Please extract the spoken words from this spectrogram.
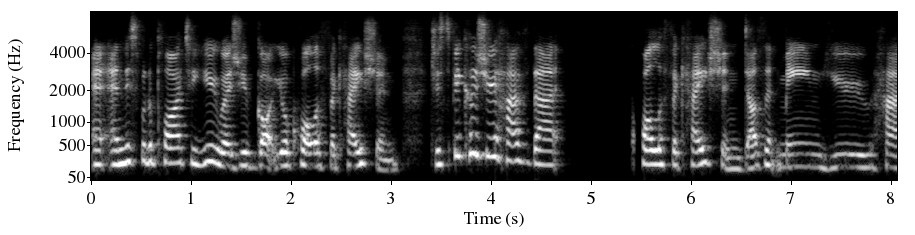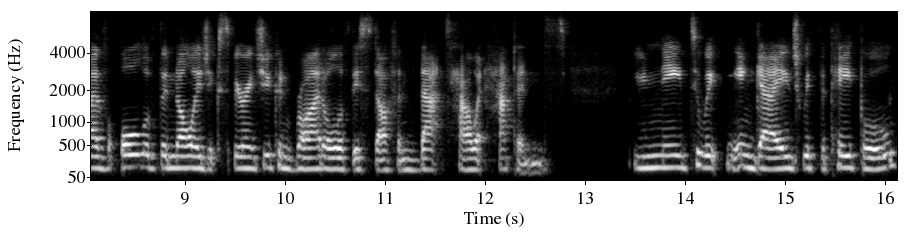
and, and this would apply to you as you've got your qualification, just because you have that qualification doesn't mean you have all of the knowledge experience you can write all of this stuff and that's how it happens you need to engage with the people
